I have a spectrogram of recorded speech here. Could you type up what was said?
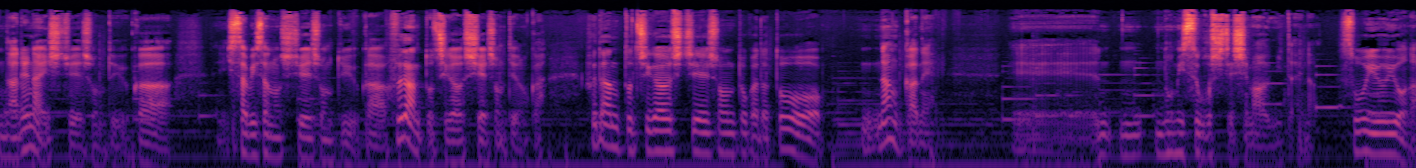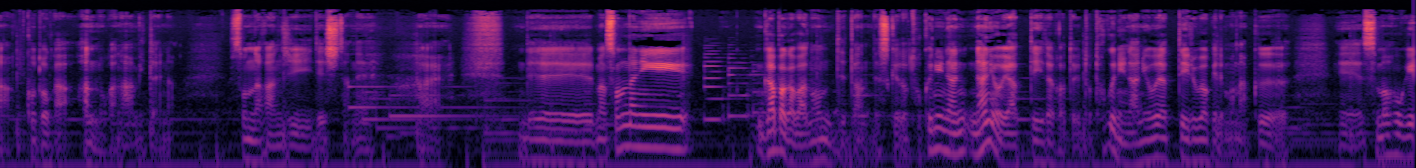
慣れないシチュエーションというか久々のシチュエーションというか普段と違うシチュエーションっていうのか。普段と違うシチュエーションとかだとなんかね、えー飲み過ごしてしまうみたいなそういうようなことがあんのかなみたいな。そんな感じでしたね。はい。でまあそんなにガバガバ飲んでたんですけど特に何をやっていたかというと特に何をやっているわけでもなく、えースマホゲ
